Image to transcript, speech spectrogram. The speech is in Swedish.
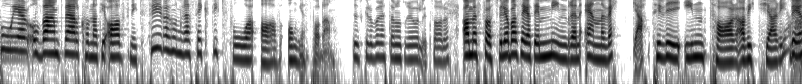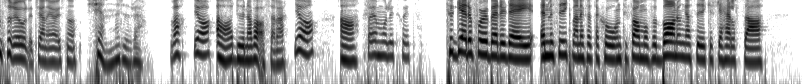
på er och varmt välkomna till avsnitt 462 av Ångestpodden. Du skulle berätta något roligt sa du. Ja men först vill jag bara säga att det är mindre än en vecka till vi intar Avicii Arena. Det är inte så roligt känner jag just nu. Känner du det? Va? Ja. Ja, du är nervös eller? Ja. Ja. Börjar må lite skit. Together for a better day, en musikmanifestation till förmån för barn och ungas psykiska hälsa.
